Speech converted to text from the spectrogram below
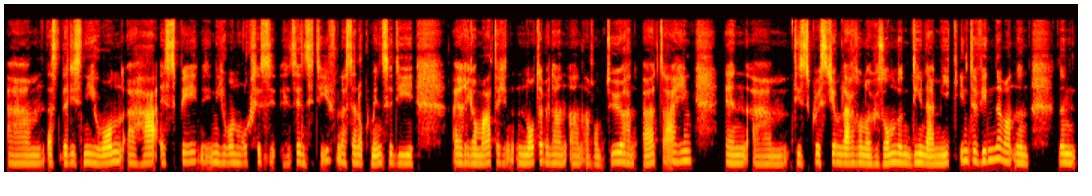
Ehm, dat, is, dat is niet gewoon eh, HSP, niet gewoon hoogsensitief, maar dat zijn ook mensen die eh, regelmatig nood hebben aan, aan avontuur, aan uitdaging. En ehm, het is kwestie om daar zo'n gezonde dynamiek in te vinden, want een, een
